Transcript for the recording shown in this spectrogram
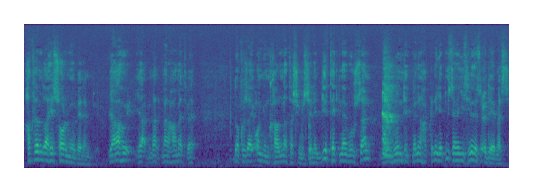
hatırımı dahi sormuyor benim diyor. Yahu ya mer- merhamet ve 9 ay 10 gün karnına taşımış seni. Bir tekme vursan vurduğun tekmenin hakkını 70 sene de ödeyemezsin.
